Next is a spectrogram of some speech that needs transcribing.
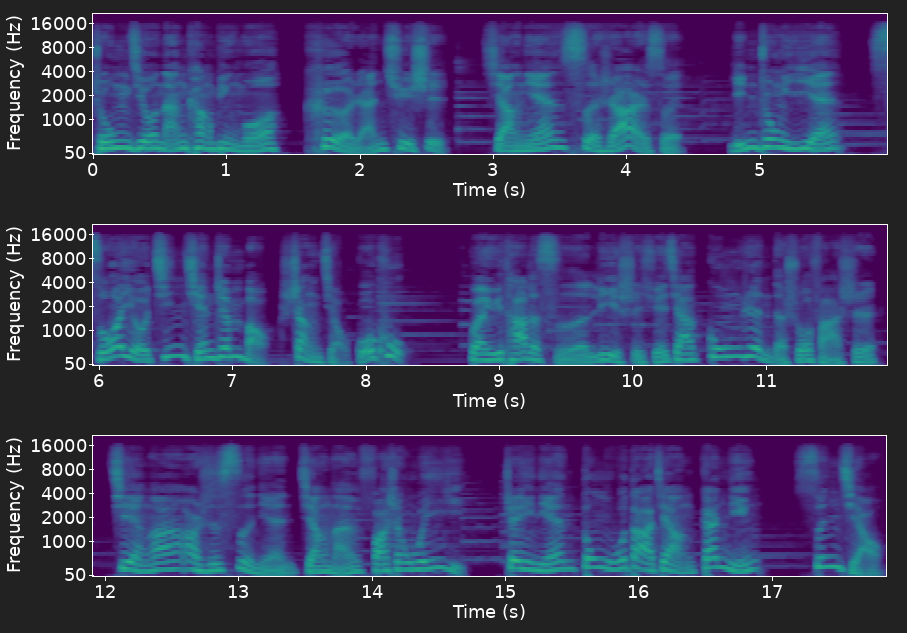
终究难抗病魔，溘然去世，享年四十二岁。临终遗言：所有金钱珍宝上缴国库。关于他的死，历史学家公认的说法是：建安二十四年，江南发生瘟疫，这一年东吴大将甘宁、孙角、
